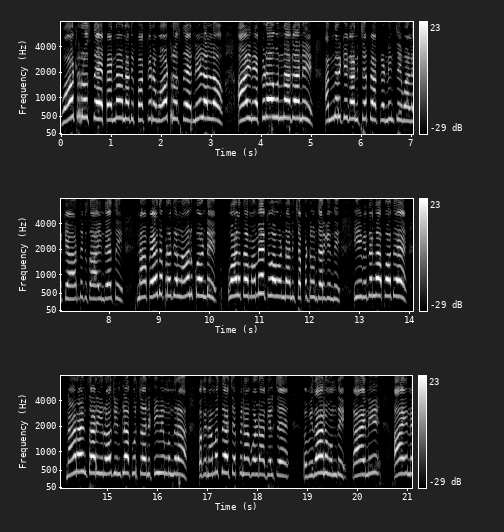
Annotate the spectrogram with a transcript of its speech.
వాటర్ వస్తే పెన్నా నది పక్కన వాటర్ వస్తే నీళ్ళల్లో ఆయన ఎక్కడో ఉన్నా కానీ అందరికీ కానీ చెప్పి అక్కడి నుంచి వాళ్ళకి ఆర్థిక సహాయం చేసి నా పేద ప్రజలను ఆనుకోండి వాళ్ళతో మమేకం అవ్వండి అని చెప్పడం జరిగింది. ఈ విధంగా పోతే నారాయణ సార్ ఈ రోజు ఇంట్లో కూర్చొని టీవీ ముందర ఒక నమస్తే చెప్పినా కూడా గెలిచే విధానం ఉంది. కానీ ఆయన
